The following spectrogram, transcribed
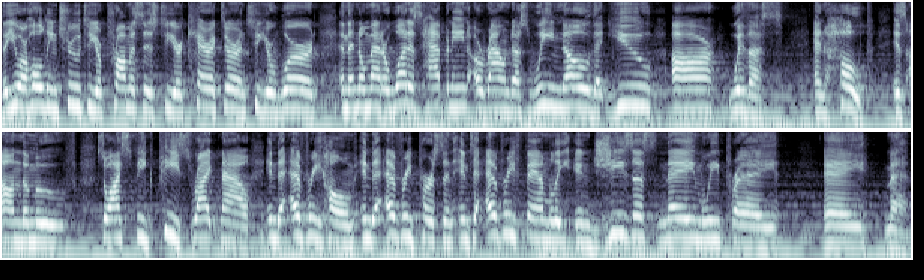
That you are holding true to your promises, to your character, and to your word. And that no matter what is happening around us, we know that you are with us and hope is on the move. So I speak peace right now into every home, into every person, into every family. In Jesus' name we pray. Amen.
